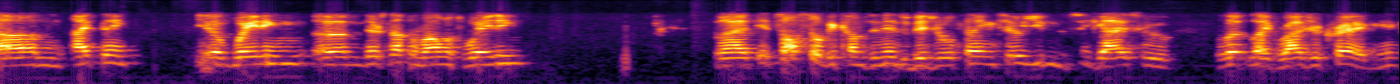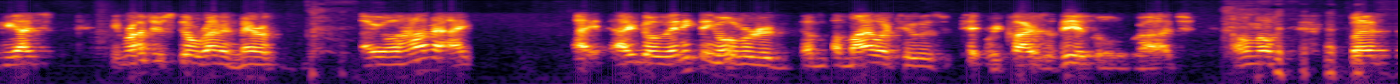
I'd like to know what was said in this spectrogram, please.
Um, I think you know waiting. Um, there's nothing wrong with waiting, but it's also becomes an individual thing too. You can see guys who look like Roger Craig. You guys, Roger's still running marathons. I go, how I? I, I go anything over a, a mile or two is t- requires a vehicle, Raj. I don't know, but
